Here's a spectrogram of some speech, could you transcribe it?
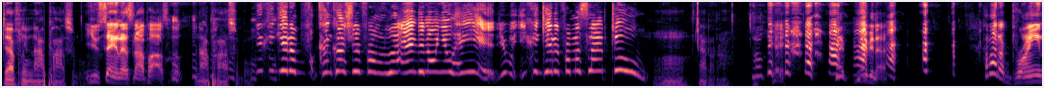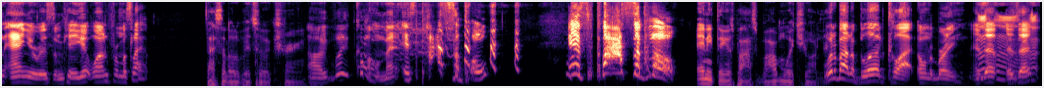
Definitely not possible. you saying that's not possible? Not possible. You can get a concussion from landing on your head. You you can get it from a slap too. Mm, I don't know. Okay, Maybe- maybe not. How about a brain aneurysm? Can you get one from a slap? That's a little bit too extreme. Oh, wait, come on, man. It's possible. it's possible. Anything is possible. I'm with you on that. What about a blood clot on the brain? Is that is that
